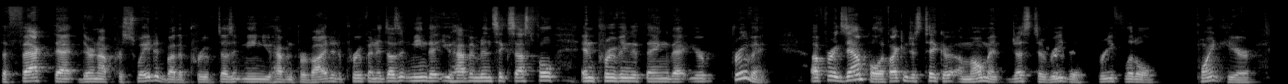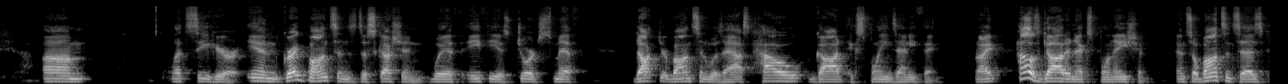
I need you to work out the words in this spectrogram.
The fact that they're not persuaded by the proof doesn't mean you haven't provided a proof, and it doesn't mean that you haven't been successful in proving the thing that you're proving. Uh, for example, if I can just take a, a moment just to read this brief little point here. Um, let's see here. In Greg Bahnsen's discussion with atheist George Smith, Dr. Bahnsen was asked how God explains anything, right? How is God an explanation? And so Bahnsen says,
